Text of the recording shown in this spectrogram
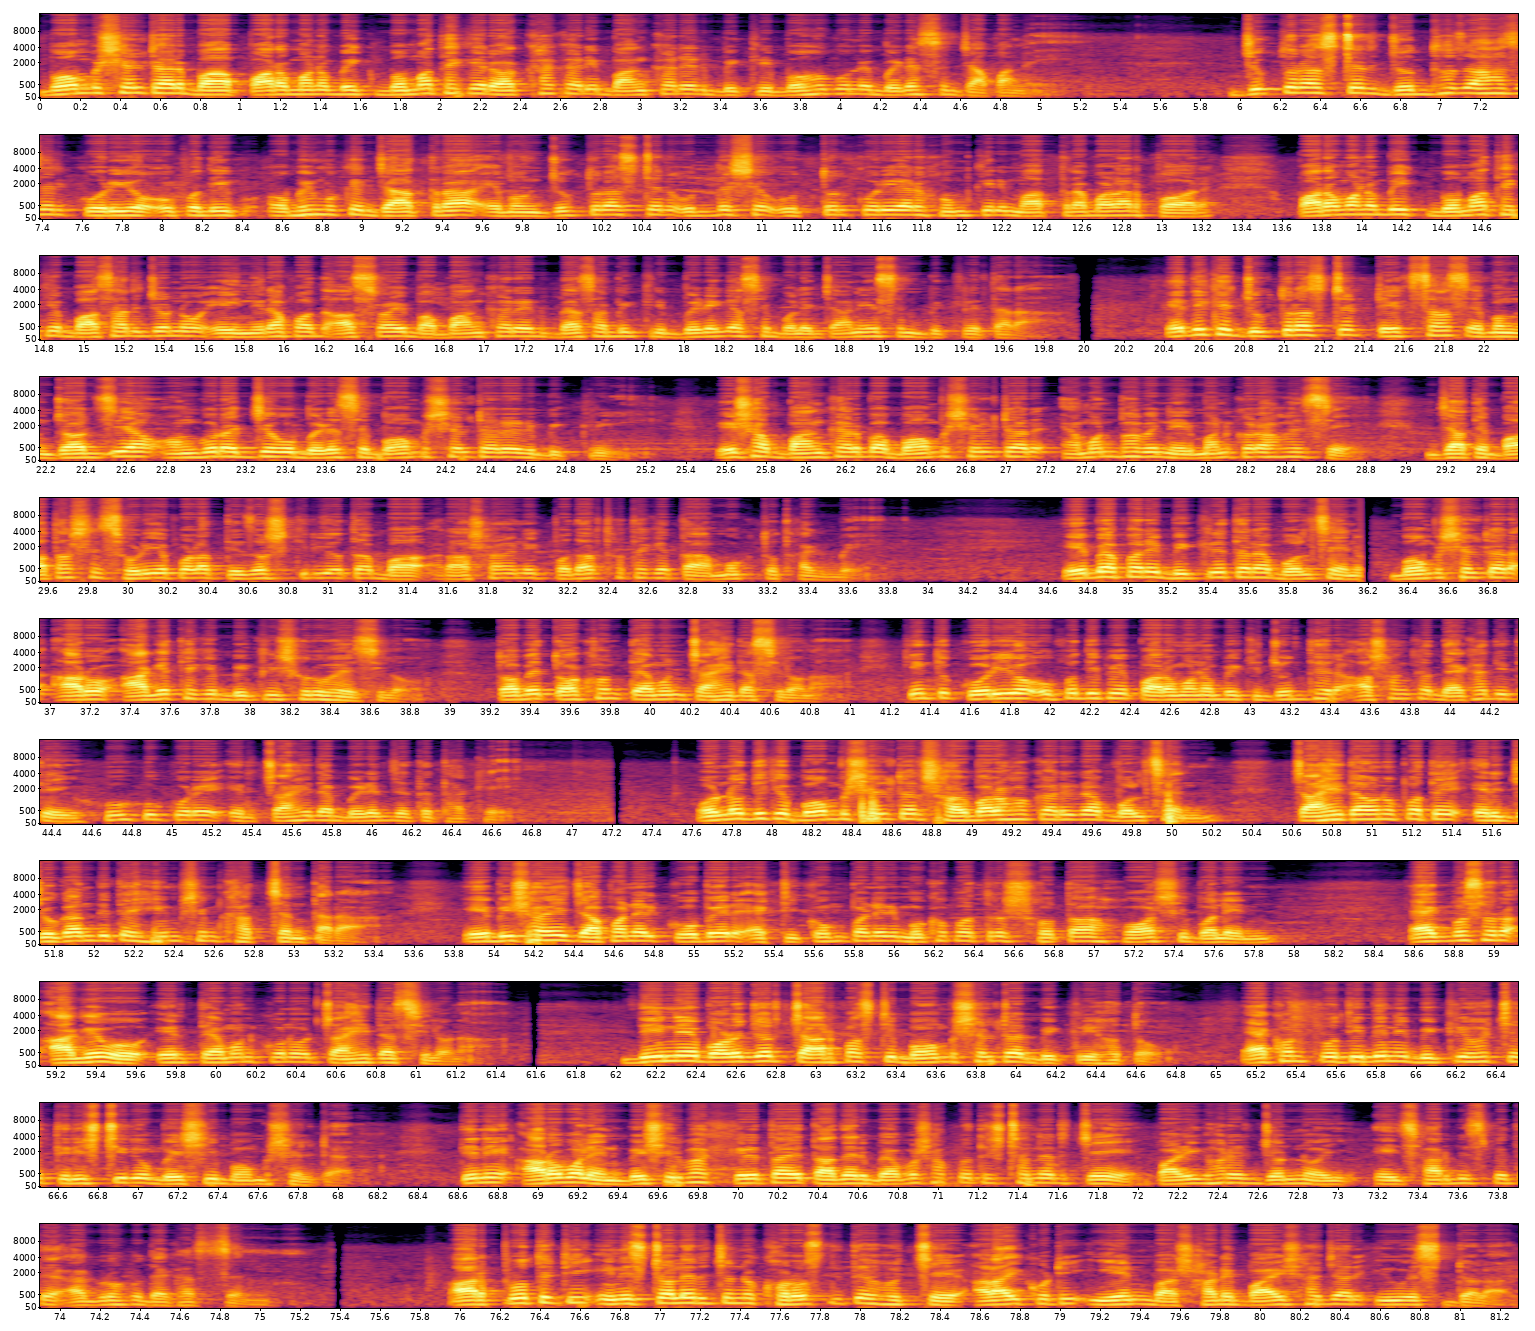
Bomb shelter বা পারমাণবিক বোমা থেকে রক্ষাকারী বাংকারের বিক্রি বহুগুণে বেড়েছে জাপানে। যুক্তরাষ্ট্রের যুদ্ধজাহাজের কোরীয় উপদ্বীপ অভিমুখে যাত্রা এবং যুক্তরাষ্ট্রের উদ্দেশ্যে উত্তর কোরিয়ার হুমকির মাত্রা বাড়ার পর পারমাণবিক বোমা থেকে বাঁচার জন্য এই নিরাপদ আশ্রয় বা বাংকারের বেচা বিক্রি বেড়ে গেছে বলে জানিয়েছেন বিক্রেতারা। এদিকে যুক্তরাষ্ট্রের টেক্সাস এবং জর্জিয়া অঙ্গরাজ্যেও বেড়েছে বম্ব শেল্টারের বিক্রি। এসব বাংকার বা বম্ব শেল্টার এমনভাবে নির্মাণ করা হয়েছে যাতে বাতাসে ছড়িয়ে পড়া তেজস্ক্রিয়তা বা রাসায়নিক পদার্থ থেকে তা মুক্ত থাকবে। এ ব্যাপারে বিক্রেতারা বলছেন, বোম্ব শেল্টার আরও আগে থেকে বিক্রি শুরু হয়েছিল, তবে তখন তেমন চাহিদা ছিল না। কিন্তু কোরীয় উপদ্বীপে পারমাণবিক যুদ্ধের আশঙ্কা দেখা দিতেই হু হু করে এর চাহিদা বেড়ে যেতে থাকে। অন্যদিকে বোম্ব শেল্টার সরবরাহকারীরা বলছেন, চাহিদা অনুপাতে এর যোগান দিতে হিমশিম খাচ্ছেন তারা। এ বিষয়ে জাপানের কোবের একটি কোম্পানির মুখপাত্র সোতা হোয়াশি বলেন, এক বছর আগেও এর তেমন কোনো চাহিদা ছিল না। দিনে বড়জোর চার পাঁচটি বম্ব শেল্টার বিক্রি হতো। এখন প্রতিদিনই বিক্রি হচ্ছে তিরিশটিরও বেশি বম্ব শেল্টার। তিনি আরও বলেন, বেশিরভাগ ক্রেতায় তাদের ব্যবসা প্রতিষ্ঠানের চেয়ে বাড়িঘরের জন্যই এই সার্ভিস পেতে আগ্রহ দেখাচ্ছেন। আর প্রতিটি ইনস্টলের জন্য খরচ দিতে হচ্ছে আড়াই কোটি ইয়েন বা সাড়ে বাইশ হাজার ইউএস ডলার।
